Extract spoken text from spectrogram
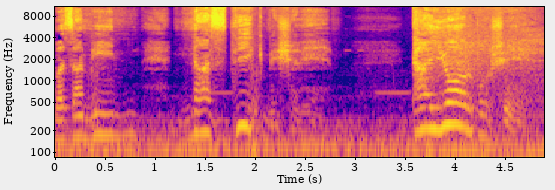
ба замин наздик мешавем. Тайёр бошед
